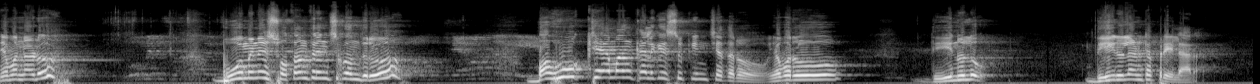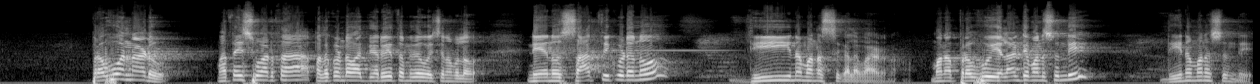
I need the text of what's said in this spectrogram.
ఏమన్నాడు? భూమిని స్వతంత్రించుకుందరు బహుక్షేమం కలిగి సుఖించెదరు. ఎవరు? దీనులు. దీనులంటే ప్రియులార ప్రభు అన్నాడు మతైస్వార్త పదకొండవ ఇరవై తొమ్మిదవ వచనంలో నేను సాత్వికుడను దీన మనస్సు గలవాడును. మన ప్రభు ఎలాంటి మనసు ఉంది దీన మనసు ఉంది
